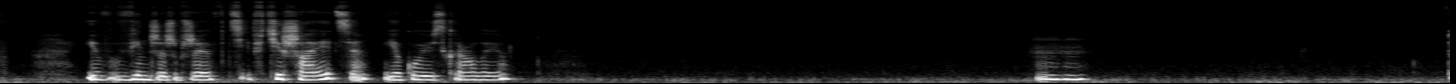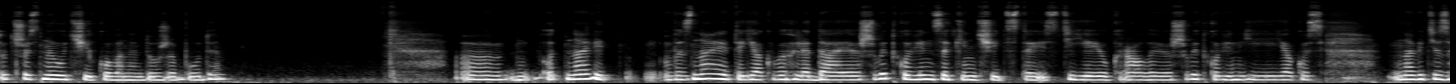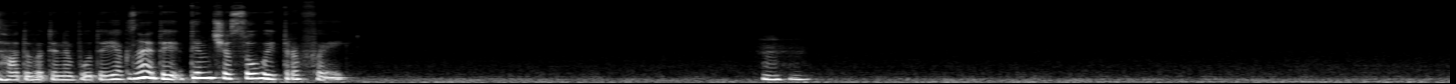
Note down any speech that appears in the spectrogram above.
І він же ж вже втішається якоюсь кралею. Угу. Тут щось неочікуване дуже буде. Е, От навіть ви знаєте, як виглядає, швидко він закінчить з тією кралею, швидко він її якось навіть і згадувати не буде. Як знаєте, тимчасовий трофей. Угу.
